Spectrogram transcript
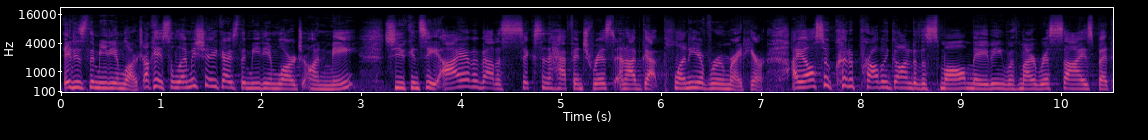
It is the medium large. Okay, so let me show you guys the medium large on me. So you can see I have about a six and a half inch wrist and I've got plenty of room right here. I also could have probably gone to the small maybe with my wrist size, but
